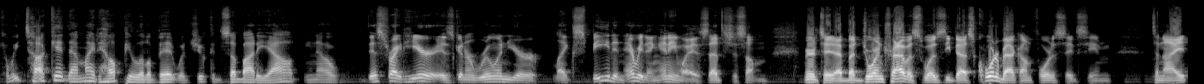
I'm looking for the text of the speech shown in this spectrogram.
can we tuck it? That might help you a little bit with juking somebody out. You know, this right here is going to ruin your like speed and everything. Anyways, that's just something irritated. But Jordan Travis was the best quarterback on Florida State's team tonight.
